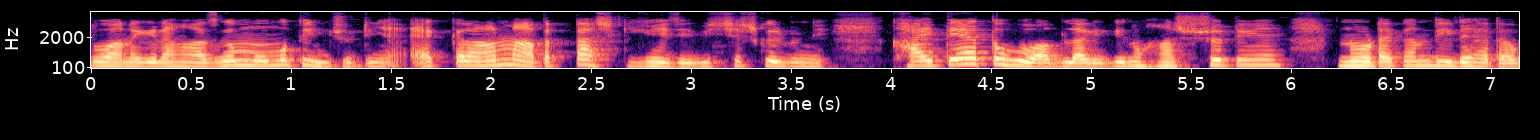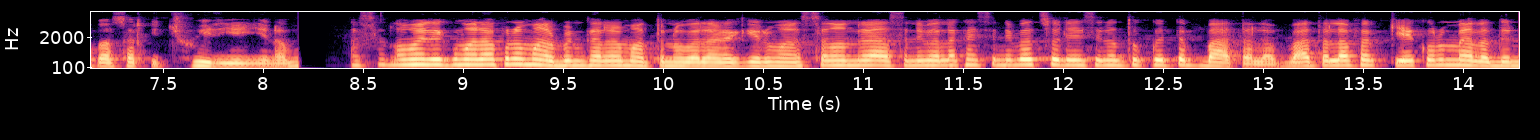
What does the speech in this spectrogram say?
দোকানে গেলে আজকে মোমো তিনশো টিয়া। এক আমার মাথার টাসকি খাই যায় বিশ্বাস করবেন খাইতে এত সোয়াদ লাগে, কিন্তু হাঁসশো টিয়া, নোটা কেন দিলে হাতে কাছে আর কিছু হিরিয়ে না। আসসালামু আলাইকুম। আর আপনার মারবেন কালার মাতনো বেলা রাখি আসসালাম। আসনি বেলা খাইছেন এবার চলে আসেন তো কইতে বাতালা। বাতালা ফের কে করে মেলা দিন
